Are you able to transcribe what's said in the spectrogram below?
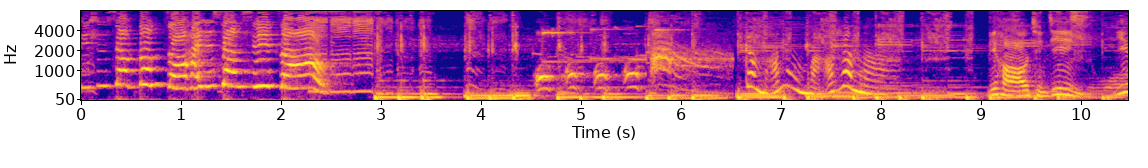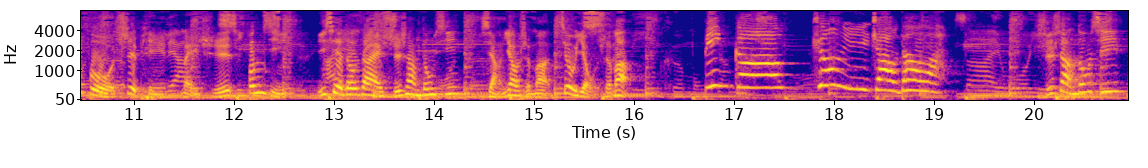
底是向东走还是向西走？哦哦哦哦啊！干嘛那么麻烦呢？你好，请进。衣服、饰品、美食、风景，一切都在时尚东西，想要什么就有什么。bingo，终于找到了。时尚东西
